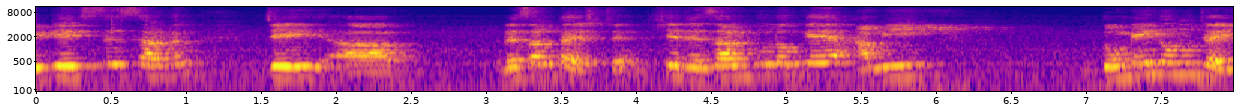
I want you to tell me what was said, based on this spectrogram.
বিডিএইচএস সার্ভে যেই রেজাল্টটা এসছে। সেই রেজাল্টগুলোকে আমি ডোমেইন অনুযায়ী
